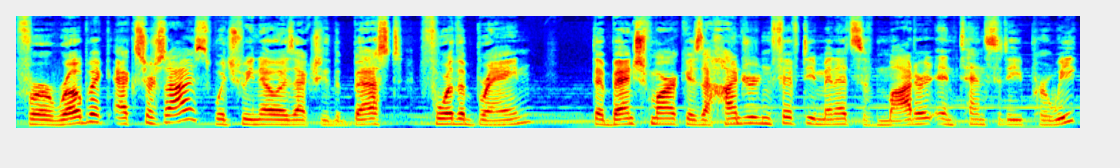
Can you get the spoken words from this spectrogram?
For aerobic exercise, which we know is actually the best for the brain, the benchmark is 150 minutes of moderate intensity per week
